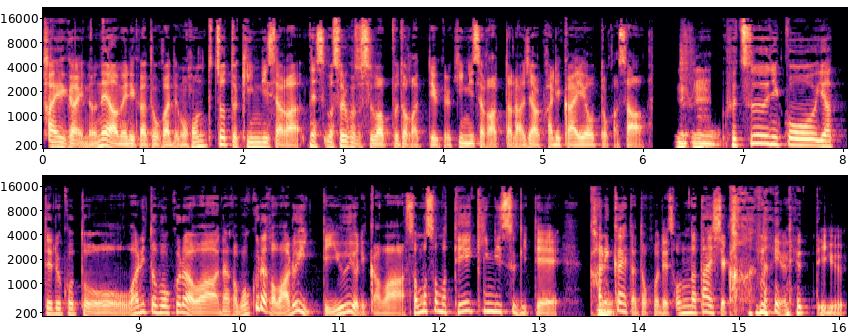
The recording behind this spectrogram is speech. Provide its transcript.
海外のね、アメリカとかでも本当ちょっと金利差が、ね、それこそスワップとかっていうけど、金利差があったら、じゃあ借り換えようとかさ、うんうん、普通にこうやってることを、割と僕らは、なんか僕らが悪いっていうよりかは、そもそも低金利すぎて、借り換えたとこでそんな大して変わんないよねっていう。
